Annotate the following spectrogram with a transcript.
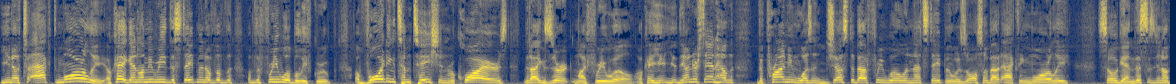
you know, to act morally. Okay, again, let me read the statement of, the, of the free will belief group. Avoiding temptation requires that I exert my free will. Okay, you, you, you understand how the, the, priming wasn't just about free will in that statement, it was also about acting morally. So, again, this is, you know,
